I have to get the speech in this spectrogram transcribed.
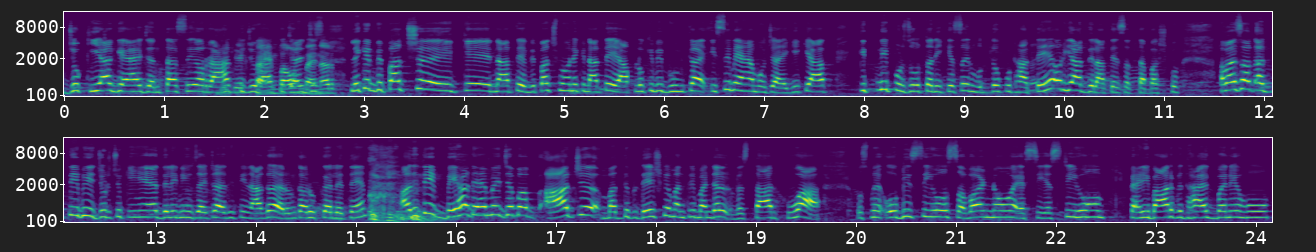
जो किया गया है जनता से और राहत की जो बात की जा रही है लेकिन विपक्ष के नाते विपक्ष में होने के नाते आप लोग की भी भूमिका इसी में अहम हो जाएगी कि आप कितनी पुरजोर तरीके से इन मुद्दों को उठाते हैं और याद दिलाते हैं सत्ता पक्ष को। हमारे साथ अदिति भी जुड़ चुकी है दिल्ली न्यूज़ एडिटर अदिति नागर उनका रुख कर लेते हैं। अदिति बेहद अहम है। जब अब आज मध्य प्रदेश के मंत्रिमंडल विस्तार हुआ, उसमें ओबीसी हो, सवर्ण हो एस सी हो, पहली बार विधायक बने हो,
